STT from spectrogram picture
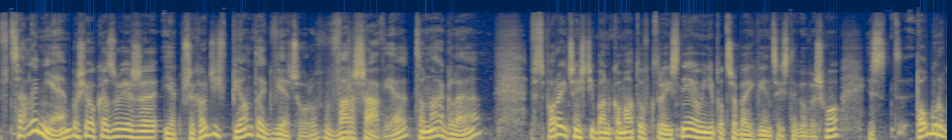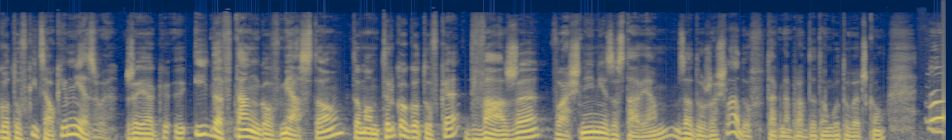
wcale nie, bo się okazuje, że jak przychodzi w piątek wieczór w Warszawie, to nagle w sporej części bankomatów, które istnieją i nie potrzeba ich więcej z tego wyszło, jest pobór gotówki całkiem niezły. Że jak idę w tango w miasto, to mam tylko gotówkę, dwa, że właśnie nie zostawiam za dużo śladów tak naprawdę tą gotóweczką. No,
